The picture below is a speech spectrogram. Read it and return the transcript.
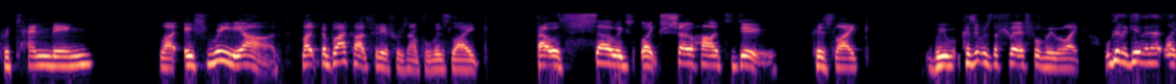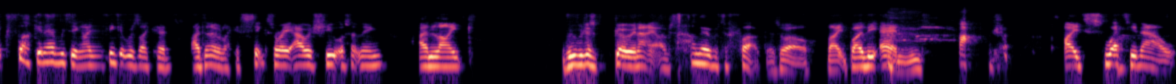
pretending. Like it's really hard. Like the Black Hearts video for example was like that was so ex- like so hard to do because like we because it was the first one we were like we're gonna give it like fucking everything. I think it was like a i don't know like a six or eight hour shoot or something. And like we were just going at it. I was hungover to fuck as well. Like by the end i'd sweated out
